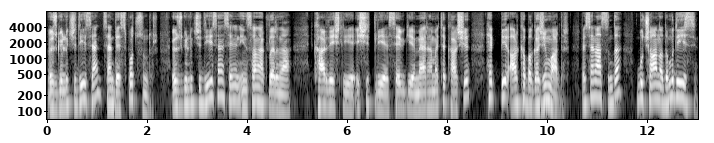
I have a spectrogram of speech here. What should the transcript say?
Özgürlükçü değilsen sen despotsundur. Özgürlükçü değilsen senin insan haklarına, kardeşliğe, eşitliğe, sevgiye, merhamete karşı hep bir arka bagajın vardır. Ve sen aslında bu çağın adamı değilsin.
